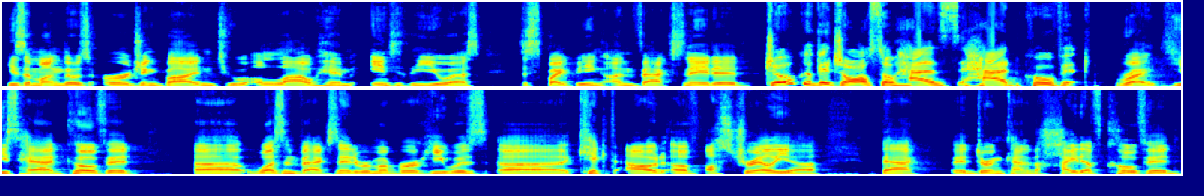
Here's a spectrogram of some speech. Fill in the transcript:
He's among those urging Biden to allow him into the U.S. despite being unvaccinated. Djokovic also has had COVID. Right. He's had COVID, uh, wasn't vaccinated. Remember, he was uh, kicked out of Australia back during kind of the height of COVID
